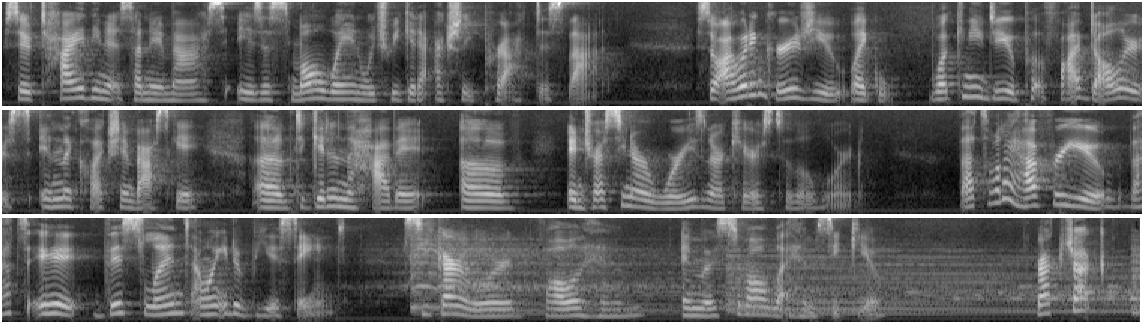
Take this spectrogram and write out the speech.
So, tithing at Sunday Mass is a small way in which we get to actually practice that. So I would encourage you, like, what can you do? Put $5 in the collection basket um, to get in the habit of entrusting our worries and our cares to the Lord. That's what I have for you. That's it. This Lent, I want you to be a saint. Seek our Lord, follow Him, and most of all, let Him seek you. Rock Chalk.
